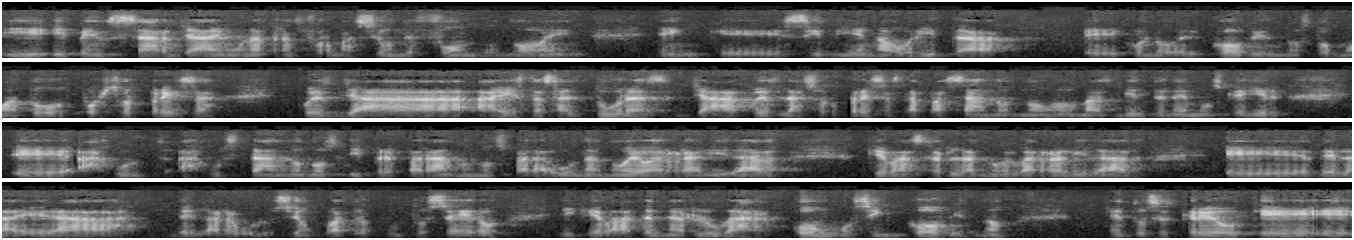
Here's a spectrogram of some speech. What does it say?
y, pensar ya en una transformación de fondo, ¿no? En, en que si bien ahorita eh, con lo del COVID nos tomó a todos por sorpresa, pues ya a estas alturas ya pues la sorpresa está pasando, ¿no? Más bien tenemos que ir eh, ajustándonos y preparándonos para una nueva realidad que va a ser la nueva realidad de la era de la revolución 4.0 y que va a tener lugar con o sin COVID, ¿no? Entonces creo que eh,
